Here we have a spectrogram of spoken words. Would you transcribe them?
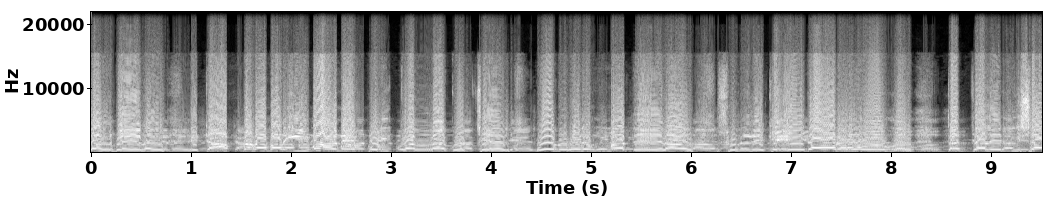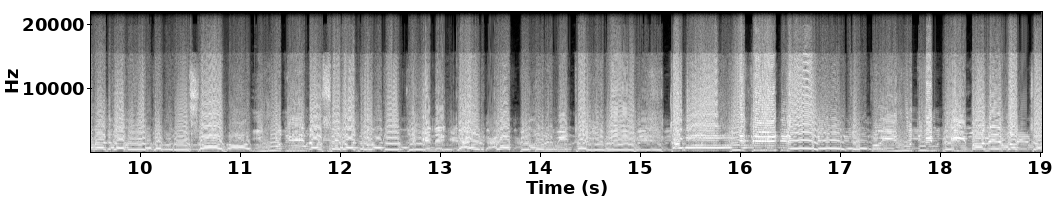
জানবেন এটা আপনার আমার ইমানে পরীক্ষা করছেন। শুনে রেখে দাজ্জালের নিশানা যাবে যত সব। ইহুদি, নাসারা যত, যেখানে গায়ের কম থাকবে পৃথিবীতে যত ইহুদি বেঈমানের বাচ্চা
